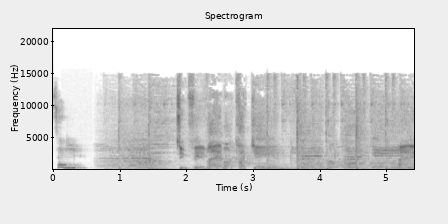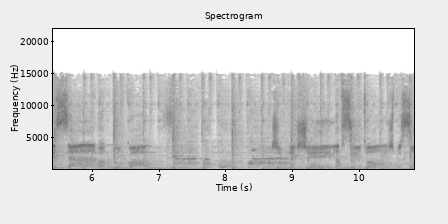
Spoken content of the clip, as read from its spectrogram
Salut Tu me fais vraiment craquer Allez savoir pourquoi? J'ai flashé grave je me sens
